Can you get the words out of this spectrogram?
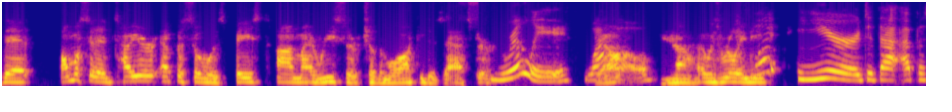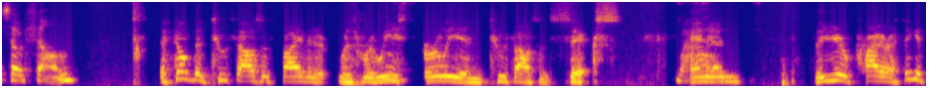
that almost an entire episode was based on my research of the Milwaukee disaster. Really? Wow. Yeah, it was really neat. What year did that episode film? It filmed in 2005 and it was released early in 2006. Wow. And then the year prior, I think in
